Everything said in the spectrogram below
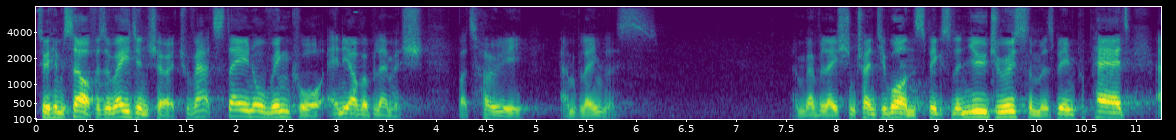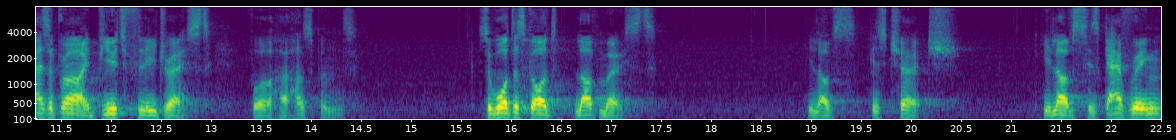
to himself as a radiant church without stain or wrinkle or any other blemish, but holy and blameless. And Revelation 21 speaks of the new Jerusalem as being prepared as a bride, beautifully dressed for her husband. So, what does God love most? He loves his church. He loves his gathering,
